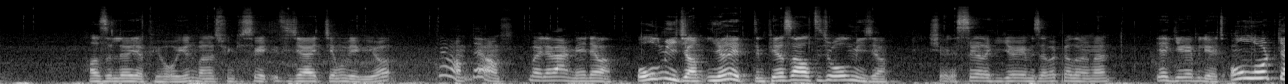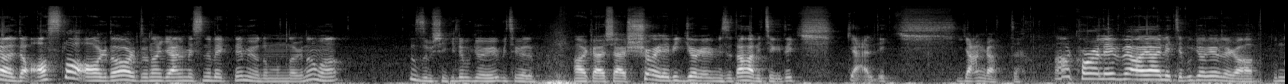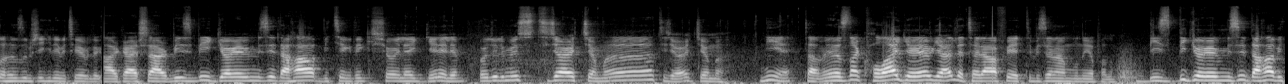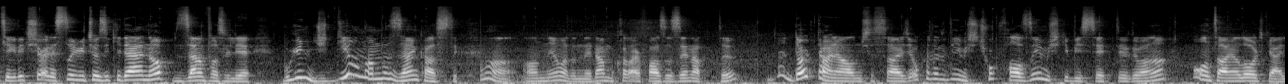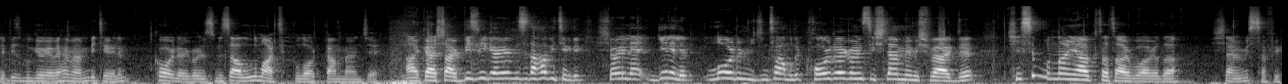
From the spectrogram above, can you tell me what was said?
hazırlığı yapıyor oyun. Bana çünkü sürekli ticaret camı veriyor. Devam devam. Böyle vermeye devam. Olmayacağım. inan ettim. Piyasa altıcı olmayacağım. Şöyle sıradaki görevimize bakalım hemen. Ya girebiliyor. Evet. 10 lord geldi. Asla ardı ardına gelmesini beklemiyordum bunların ama hızlı bir şekilde bu görevi bitirelim. Arkadaşlar şöyle bir görevimizi daha bitirdik. Geldik. Yang attı. Aa Koralev ve Hayaleti bu görev de rahat. Bunu da hızlı bir şekilde bitirebiliriz. Arkadaşlar biz bir görevimizi daha bitirdik. Şöyle gelelim. Ödülümüz ticaret camı. Ticaret camı. Niye? Tamam en azından kolay görev geldi de telafi etti. Biz hemen bunu yapalım. Biz bir görevimizi daha bitirdik. Şöyle Sırrı Çöz 2'den hop zen fasulye. Bugün ciddi anlamda zen kastık. Ama anlayamadım neden bu kadar fazla zen attı. 4 tane almışız sadece. O kadar da değilmiş. Çok fazlaymış gibi hissettirdi bana. 10 tane lord geldi. Biz bu görevi hemen bitirelim. Core Dragonis'imizi alalım artık bu lorddan bence. Arkadaşlar biz bir görevimizi daha bitirdik. Şöyle gelelim. Lord'un gücünü tamamladık. Core Dragonis işlenmemiş verdi. Kesin bundan yakut atar bu arada. İşlenmemiş safir.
